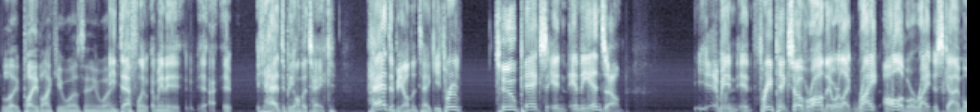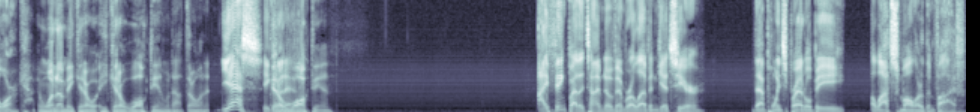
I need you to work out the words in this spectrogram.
he played like he was anyway. He definitely, I mean, it, it, he had to be on the take. Had to be on the take. He threw two picks in, in the end zone. I mean, it, three picks overall, and they were like right. All of them were right to Skai Moore. And one of them he could have he could have walked in without throwing it. Yes, He could have walked in. I think by the time November 11 gets here, that point spread will be a lot smaller than five.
